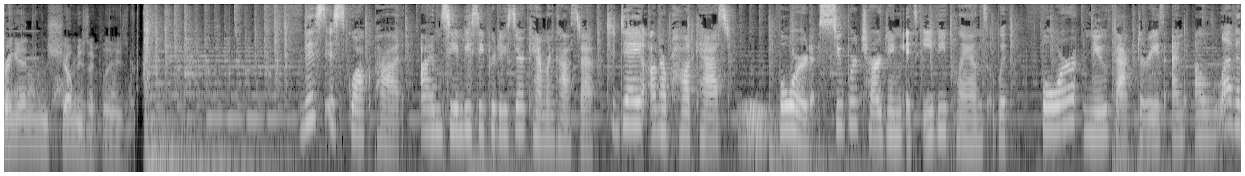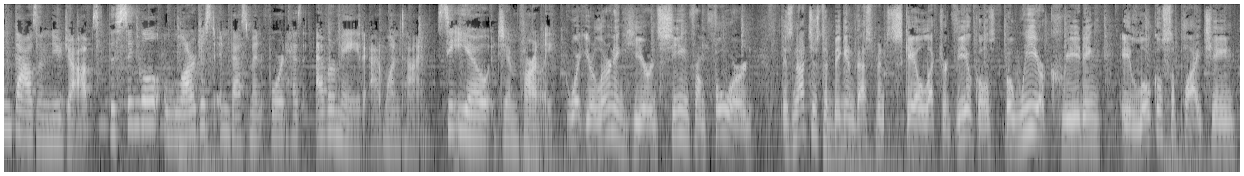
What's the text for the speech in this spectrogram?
Bring in show music, please. This is Squawk Pod. I'm CNBC producer Cameron Costa. Today on our podcast, Ford supercharging its EV plans with four new factories and 11,000 new jobs, the single largest investment Ford has ever made at one time. CEO Jim Farley. What you're learning here and seeing from Ford is not just a big investment to scale electric vehicles, but we are creating a local supply chain.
